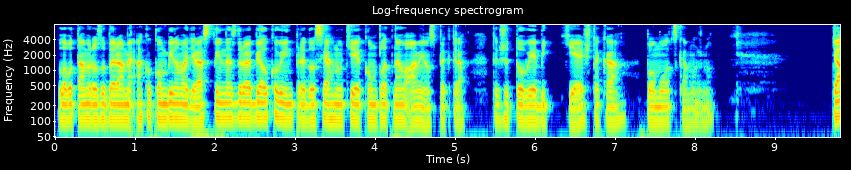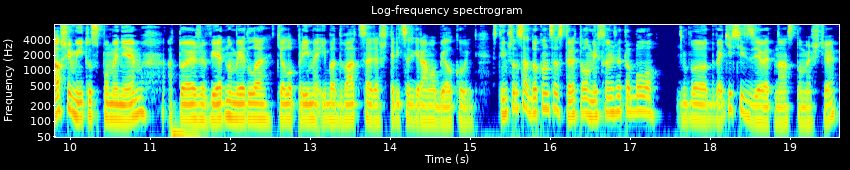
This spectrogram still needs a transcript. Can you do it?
lebo tam rozoberáme ako kombinovať rastlinné zdroje bielkovín pre dosiahnutie kompletného aminospektra. Takže to vie byť tiež taká pomôcka možno. Ďalší mýtus spomeniem a to je, že v jednom jedle telo príjme iba 20 až 30 gramov bielkovín. S tým som sa dokonca stretol, myslím, že to bolo v 2019 ešte,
